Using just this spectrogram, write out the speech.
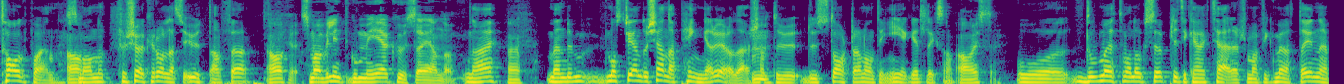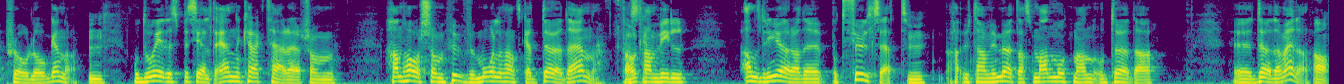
tag på en. Ja. Så man försöker hålla sig utanför. Ja, okej. Så man vill inte gå med i Yakuza igen då? Nej, Nej. men du måste ju ändå tjäna pengar att göra där. Så Mm. att du, du startar någonting eget liksom. Ja, just det. Och då möter man också upp lite karaktärer som man fick möta i den här prologen då. Mm. Och då är det speciellt en karaktär där som han har som huvudmål att han ska döda en. Fast Okej. han vill aldrig göra det på ett fult sätt. Mm. Utan han vill mötas man mot man och döda, eh, döda mig då. Ja,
